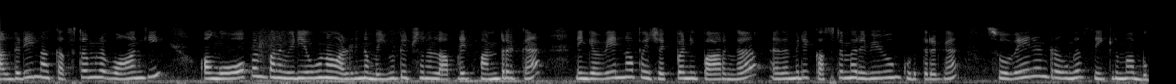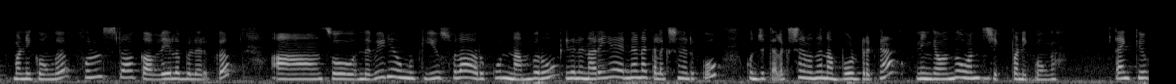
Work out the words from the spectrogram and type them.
ஆல்ரெடி நான் கஸ்டமரை வாங்கி அவங்க ஓப்பன் பண்ண வீடியோவும் நான் ஆல்ரெடி நம்ம யூடியூப் சேனலில் அப்டேட் பண்ணிருக்கேன் நீங்கள் வேணுன்னா போய் செக் பண்ணி பாருங்கள் அதேமாரி கஸ்டமர் ரிவ்யூவும் கொடுத்துருக்கேன். ஸோ வேணுன்றவங்க சீக்கிரமாக புக் பண்ணிக்கோங்க. ஃபுல் ஸ்டாக் அவைலபிள் இருக்குது ஸோ இந்த வீடியோ உங்களுக்கு யூஸ்ஃபுல்லாக இருக்கும்னு நம்புகிறோம் இதில் நிறைய என்னென்ன கலெக்ஷன் இருக்கோ கொஞ்சம் கலெக்ஷன் வந்து நான் போட்டிருக்கேன். நீங்கள் வந்து ஒன்ஸ் செக் பண்ணிக்கோங்க. தேங்க்யூ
